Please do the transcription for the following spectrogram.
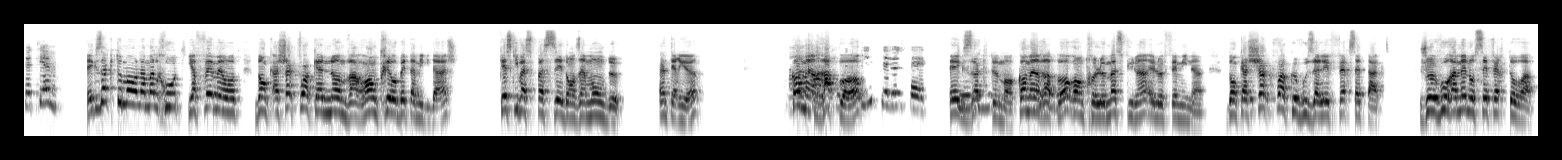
Septième. Exactement, la malchoute, il y a fait meot. Donc, à chaque fois qu'un homme va rentrer au Beth Amikdash, qu'est-ce qui va se passer dans un monde intérieur? Comme un rapport. Exactement, comme un rapport entre le masculin et le féminin. Donc, à chaque fois que vous allez faire cet acte, je vous ramène au Sefer Torah.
